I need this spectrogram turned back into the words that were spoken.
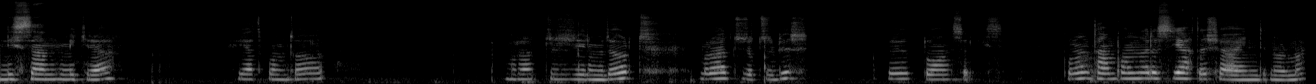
Nissan Micra, Fiat Punto, Murat 124, Murat 131 ve Doğan Selex. Bunun tamponları siyah da Şahin'di normal.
